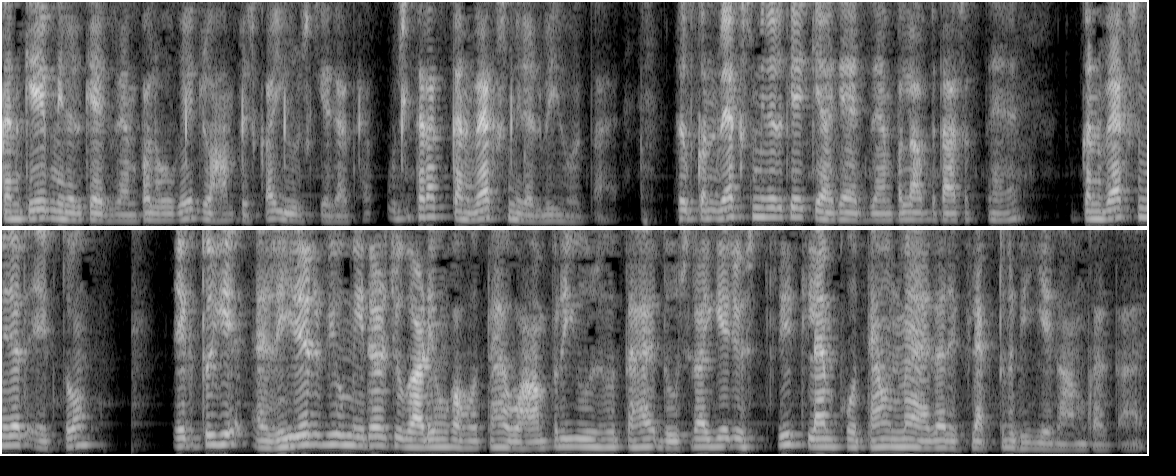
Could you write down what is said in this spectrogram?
कनकेव मिरर के एग्ज़ाम्पल हो गए जो हम इसका यूज़ किया जाता है। उसी तरह कन्वेक्स मिरर भी होता है। तो कन्वेक्स मिरर के क्या क्या एग्ज़ाम्पल आप बता सकते हैं? तो कन्वेक्स मिरर एक तो एक तो ये रीयर व्यू मिरर जो गाड़ियों का होता है, वहाँ पर यूज़ होता है। दूसरा ये जो स्ट्रीट लैंप होते हैं, उनमें एज अ रिफ्लेक्टर भी ये काम करता है।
